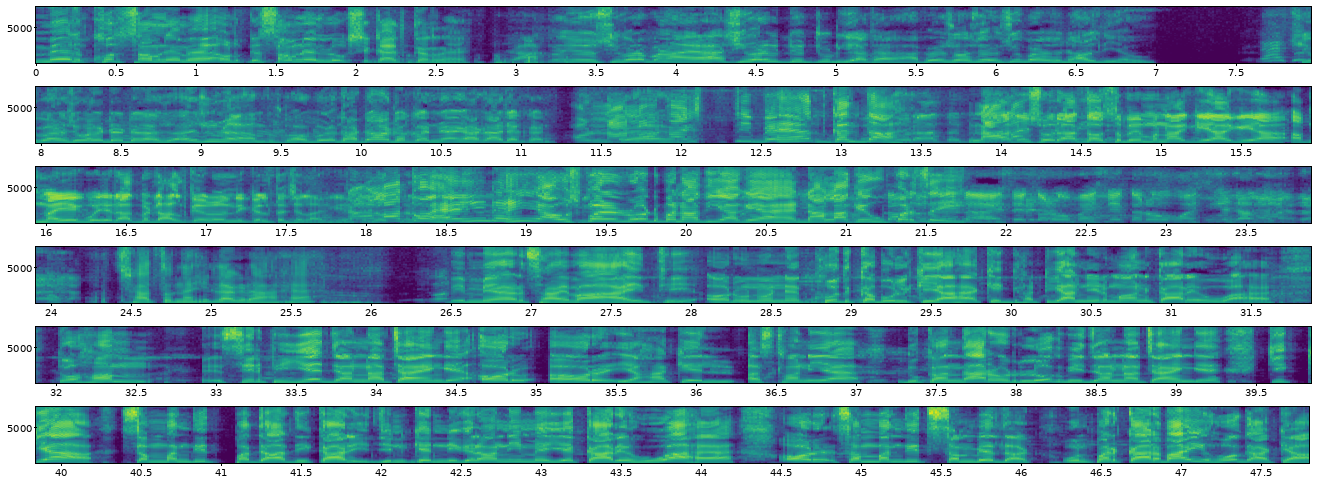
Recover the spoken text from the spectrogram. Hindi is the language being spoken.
मेयर खुद सामने में है और उनके सामने लोग शिकायत कर रहे हैं। रात में जो सीवर बनाया है सीवर भी टूट- गया था। फिर उसको उसी- उसी पर ढाल दिया वो। सीवर सीवर का सुना हम उसको बोले हटा ढक्कन नहीं हटा ढक्कन। और नाला का स्थिति बेहद गंदा बारिश हो रहा था उस समय मना किया गया। अपना एक बजे रात में ढाल कर निकलता चला गया। नाला तो है ही नहीं और उस पर रोड बना दिया गया है नाला के ऊपर से ही। ऐसे करो वैसे करो वैसे डाल के चला जाएगा। अच्छा तो नहीं लग रहा है। अभी मेयर साहिबा आई थी और उन्होंने खुद कबूल किया है कि घटिया निर्माण कार्य हुआ है। तो हम सिर्फ़ ये जानना चाहेंगे और और यहाँ के स्थानीय दुकानदार और लोग भी जानना चाहेंगे कि क्या संबंधित पदाधिकारी जिनके निगरानी में ये कार्य हुआ है और संबंधित संवेदक उन पर कार्रवाई होगा क्या?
